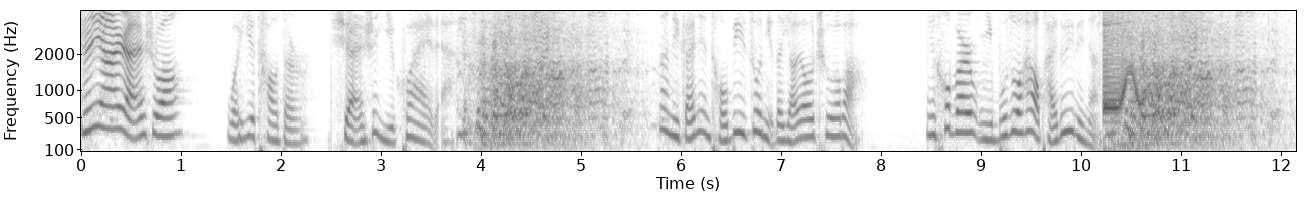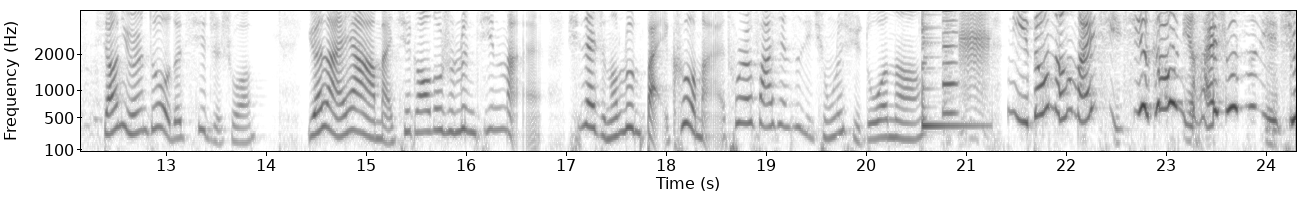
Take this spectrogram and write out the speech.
石嫣安然说：“我一掏兜，全是一块的。那你赶紧投币坐你的摇摇车吧，你后边你不坐还有排队的呢。”小女人独有的气质说：“原来呀，买切糕都是论斤买，现在只能论百克买。突然发现自己穷了许多呢。你都能买起切糕，你还说自己穷？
